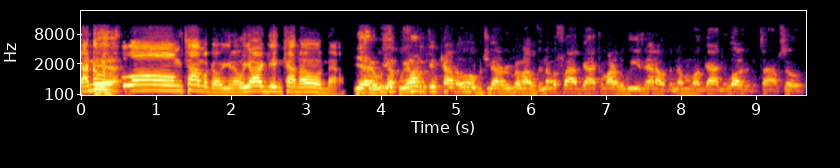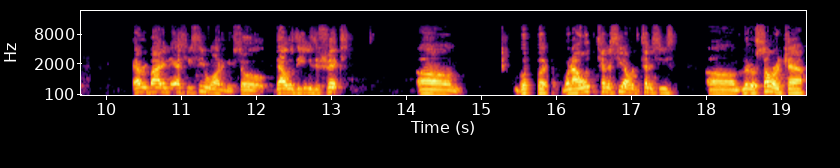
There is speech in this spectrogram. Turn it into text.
I know Yeah. it's a long time ago. You know, we are getting kind of old now. Yeah, we we are getting kind of old, but you got to remember, I was the number five guy come out of Louisiana. I was the number one guy in New Orleans at the time. So everybody in the SEC wanted me. So that was the easy fix. Um, but, but when I went to Tennessee, I went to Tennessee's um, little summer camp,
